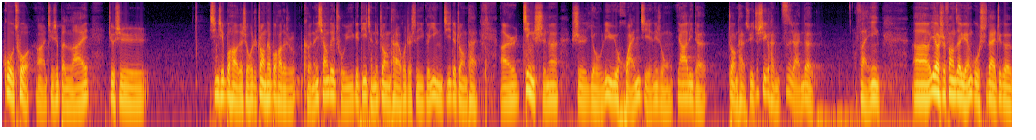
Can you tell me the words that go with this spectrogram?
过错啊？其实本来就是。心情不好的时候，或者状态不好的时候，可能相对处于一个低沉的状态，或者是一个应激的状态，而进食呢是有利于缓解那种压力的状态，所以这是一个很自然的反应。啊，要是放在远古时代，这个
